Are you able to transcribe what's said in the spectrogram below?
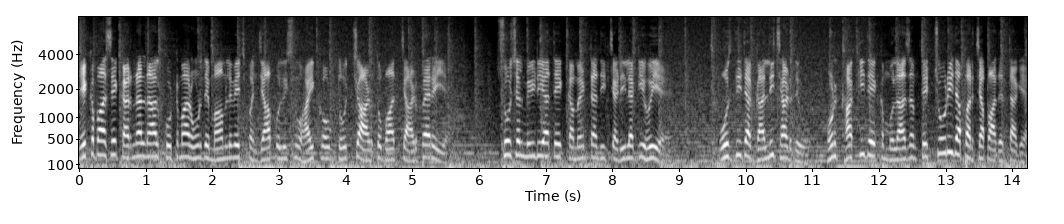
ਇੱਕ ਪਾਸੇ ਕਰਨਲ ਨਾਲ ਕੁੱਟਮਾਰ ਹੋਣ ਦੇ ਮਾਮਲੇ ਵਿੱਚ ਪੰਜਾਬ ਪੁਲਿਸ ਨੂੰ ਹਾਈ ਕੋਰਟ ਤੋਂ ਝਾੜ ਤੋਂ ਬਾਅਦ ਝਾੜ ਪੈ ਰਹੀ ਹੈ। ਸੋਸ਼ਲ ਮੀਡੀਆ ਤੇ ਕਮੈਂਟਾਂ ਦੀ ਝੜੀ ਲੱਗੀ ਹੋਈ ਹੈ। ਉਸ ਦੀ ਤਾਂ ਗੱਲ ਹੀ ਛੱਡ ਦਿਓ। ਹੁਣ ਖਾਕੀ ਦੇ ਇੱਕ ਮੁਲਾਜ਼ਮ ਤੇ ਚੋਰੀ ਦਾ ਪਰਚਾ ਪਾ ਦਿੱਤਾ ਗਿਆ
